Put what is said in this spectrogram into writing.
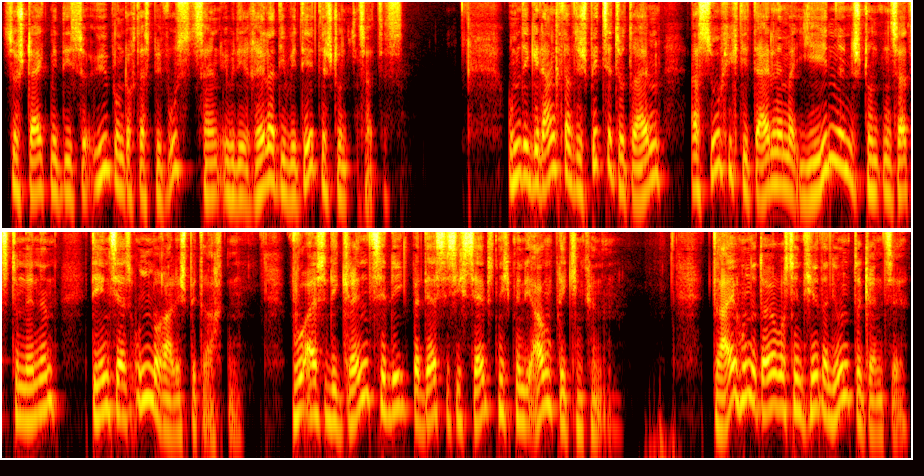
so steigt mit dieser Übung doch das Bewusstsein über die Relativität des Stundensatzes. Um die Gedanken auf die Spitze zu treiben, ersuche ich die Teilnehmer, jenen Stundensatz zu nennen, den sie als unmoralisch betrachten, wo also die Grenze liegt, bei der sie sich selbst nicht mehr in die Augen blicken können. 300 Euro sind hier dann die Untergrenze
